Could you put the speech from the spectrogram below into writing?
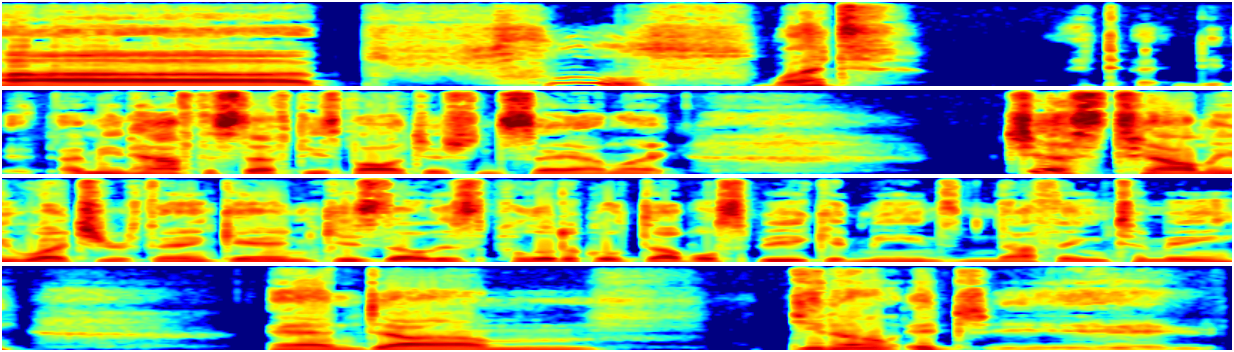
Uh, what? I mean, half the stuff these politicians say, I'm like, just tell me what you're thinking, because though this political doublespeak, it means nothing to me. And, um, you know, it, it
